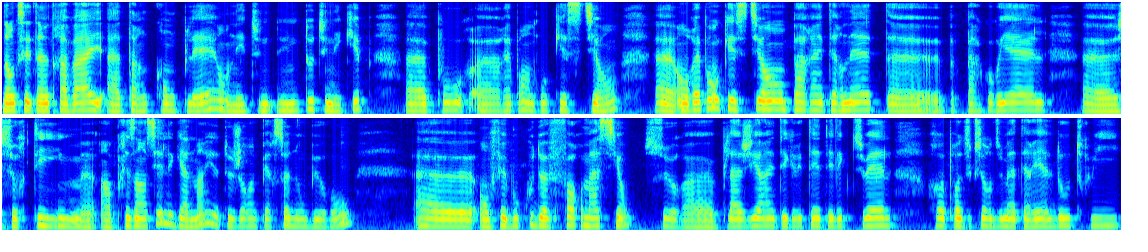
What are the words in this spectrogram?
Donc c'est un travail à temps complet. On est une, toute une équipe euh, pour euh, répondre aux questions. Euh, on répond aux questions par internet, euh, par courriel, euh, sur Team, en présentiel également. Il y a toujours une personne au bureau. Euh, on fait beaucoup de formations sur euh, plagiat, intégrité intellectuelle, reproduction du matériel d'autrui,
